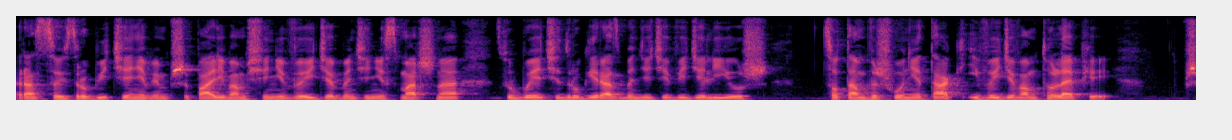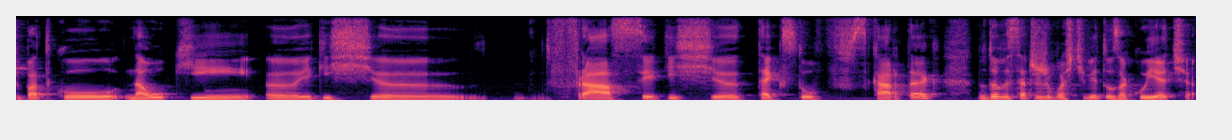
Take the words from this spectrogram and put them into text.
raz coś zrobicie, nie wiem, przypali wam się, nie wyjdzie, będzie niesmaczne, spróbujecie drugi raz, będziecie wiedzieli już, co tam wyszło nie tak i wyjdzie wam to lepiej w przypadku nauki e, jakichś e, fraz, jakichś e, tekstów z kartek, no to wystarczy, że właściwie to zakujecie.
